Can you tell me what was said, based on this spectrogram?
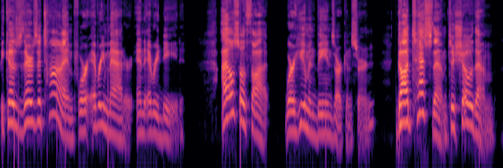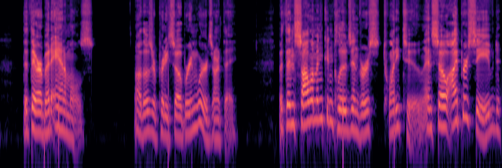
because there's a time for every matter and every deed. I also thought, where human beings are concerned. God tests them to show them that they are but animals. Oh, those are pretty sobering words, aren't they? But then Solomon concludes in verse 22 And so I perceived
